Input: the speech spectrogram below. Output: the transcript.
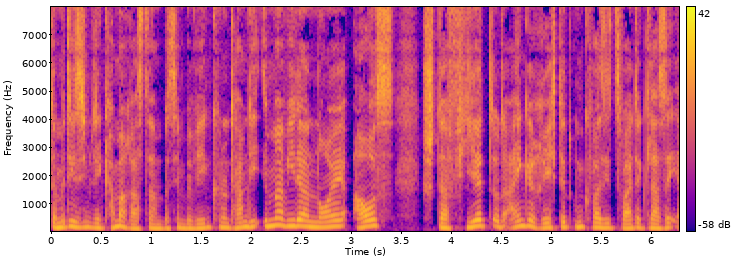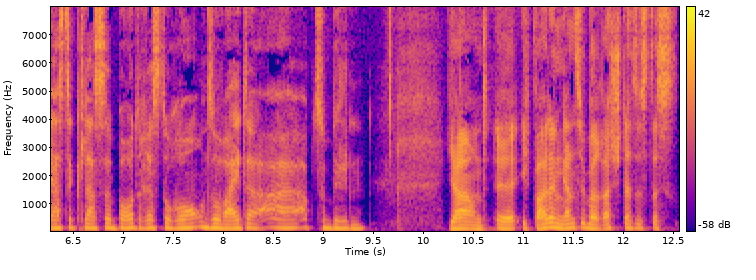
damit die sich mit den Kameras da ein bisschen bewegen können und haben die immer wieder neu ausstaffiert und eingerichtet, um quasi zweite Klasse, erste Klasse, Bordrestaurant und so weiter äh, abzubilden. Ja, und äh, ich war dann ganz überrascht, dass es das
